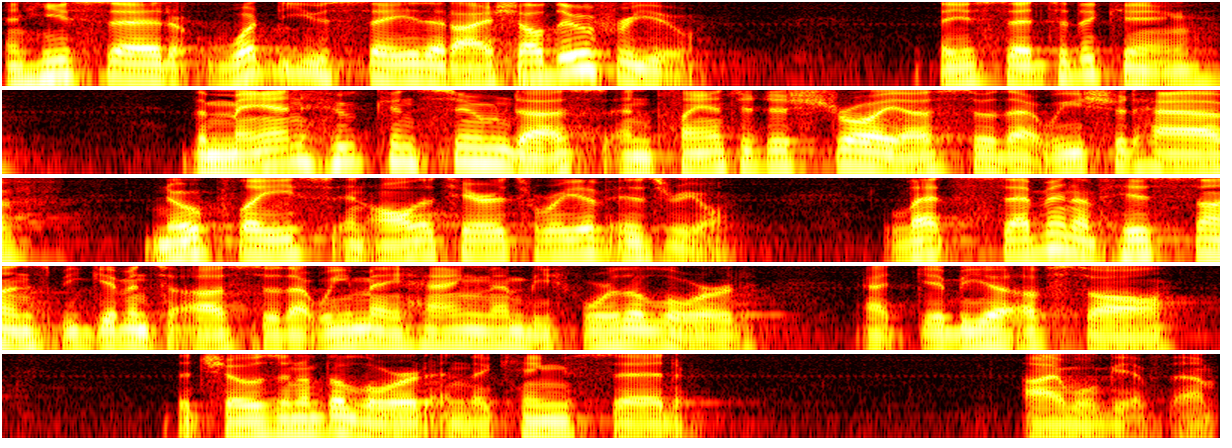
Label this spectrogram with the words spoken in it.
And he said, What do you say that I shall do for you? They said to the king, The man who consumed us and planned to destroy us so that we should have no place in all the territory of Israel. Let seven of his sons be given to us so that we may hang them before the Lord at Gibeah of Saul, the chosen of the Lord. And the king said, I will give them.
